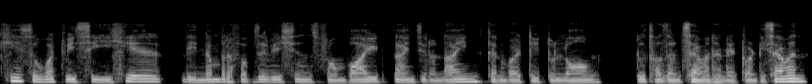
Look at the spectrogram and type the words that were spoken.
Okay, so what we see here, the number of observations from wide 909 converted to long 2727.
